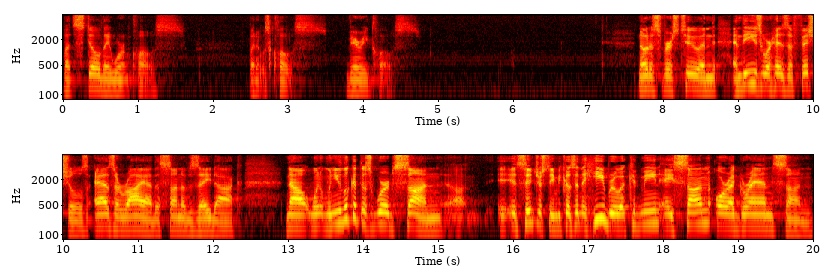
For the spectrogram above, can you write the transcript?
but still they weren't close. But it was close, very close. Notice verse 2 and, and these were his officials, Azariah, the son of Zadok. Now, when, when you look at this word son, uh, it's interesting because in the Hebrew it could mean a son or a grandson.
